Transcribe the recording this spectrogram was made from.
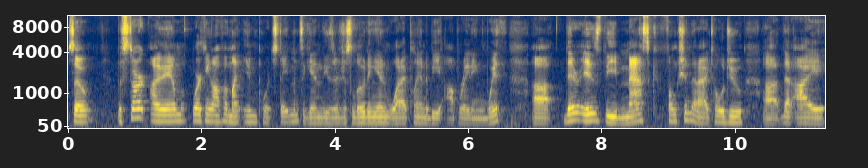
So the start, I am working off of my import statements. Again, these are just loading in what I plan to be operating with. Uh, there is the mask function that I told you uh, that I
